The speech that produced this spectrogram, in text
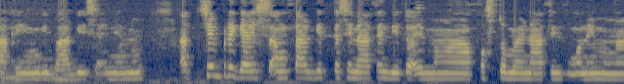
aking ibahagi sa inyo, no? At syempre guys, ang target kasi natin dito ay mga customer natin kung ano yung mga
